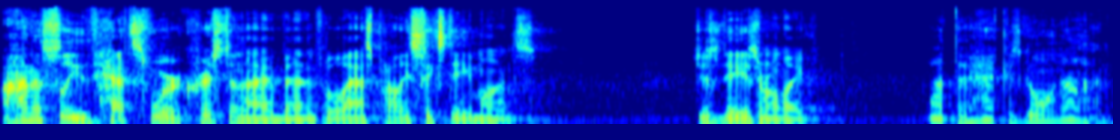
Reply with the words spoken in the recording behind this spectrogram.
Honestly, that's where Krista and I have been for the last probably six to eight months. Just days where I'm like, what the heck is going on?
